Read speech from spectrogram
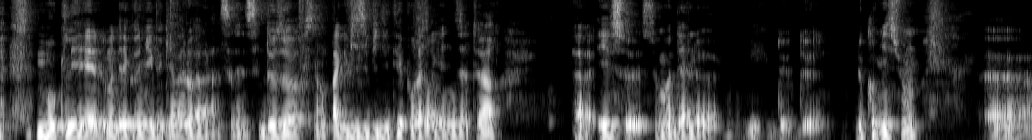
mot-clé, le modèle économique de Caval. Voilà, c'est deux offres, c'est un pack visibilité pour les organisateurs euh, et ce, modèle euh, de, commission. Euh,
